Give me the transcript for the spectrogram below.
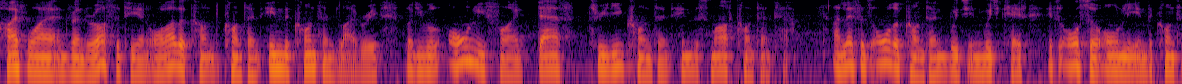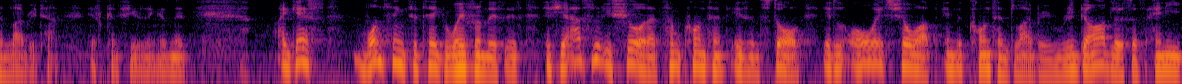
Hivewire and Renderosity and all other con content in the content library, but you will only find DAZ 3D content in the Smart Content tab. Unless it's older content, which in which case it's also only in the content library tab. It's confusing, isn't it? I guess one thing to take away from this is if you're absolutely sure that some content is installed, it'll always show up in the content library, regardless of any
